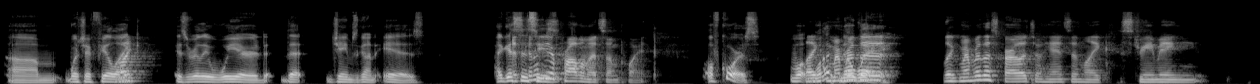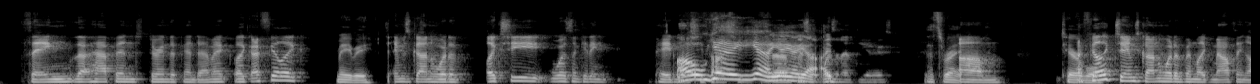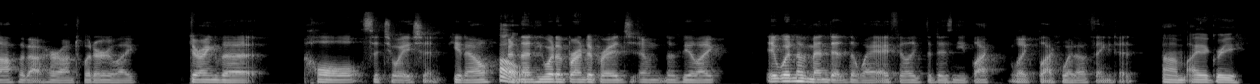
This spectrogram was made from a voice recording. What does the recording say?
Um, which I feel like, Like, is really weird that James Gunn is. I guess it's gonna be a problem at some point. of course. Well, Like what? remember no the way. like remember the Scarlett Johansson like streaming thing that happened during the pandemic? Like I feel like Maybe. James Gunn would have like she wasn't getting paid. Oh, yeah, yeah, yeah, yeah. I- wasn't in theaters. That's right. Um, terrible. I feel like James Gunn would have been like mouthing off about her on Twitter like during the whole situation, you know, Oh. and then he would have burned a bridge and it'd be like it wouldn't have mended the way I feel like the Disney Black like Black Widow thing did. um, I agree.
